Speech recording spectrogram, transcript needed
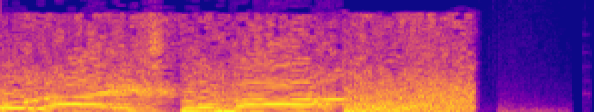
toda espuma.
